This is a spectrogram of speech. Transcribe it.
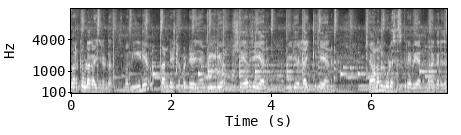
വർക്ക് ഇവിടെ കഴിഞ്ഞിട്ടുണ്ട്. അപ്പോൾ വീഡിയോ കണ്ട് ഇഷ്ടപ്പെട്ട് കഴിഞ്ഞാൽ വീഡിയോ ഷെയർ ചെയ്യാനും വീഡിയോ ലൈക്ക് ചെയ്യാനും ചാനൽ കൂടെ സബ്സ്ക്രൈബ് ചെയ്യാനും മറക്കരുത്.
